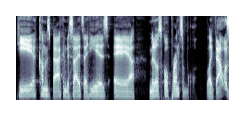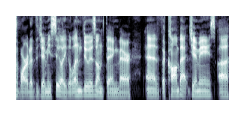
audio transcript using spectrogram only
he comes back and decides that he is a uh, middle school principal. Like that was a part of the Jimmys too. Like they let him do his own thing there. And the combat Jimmys, uh,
